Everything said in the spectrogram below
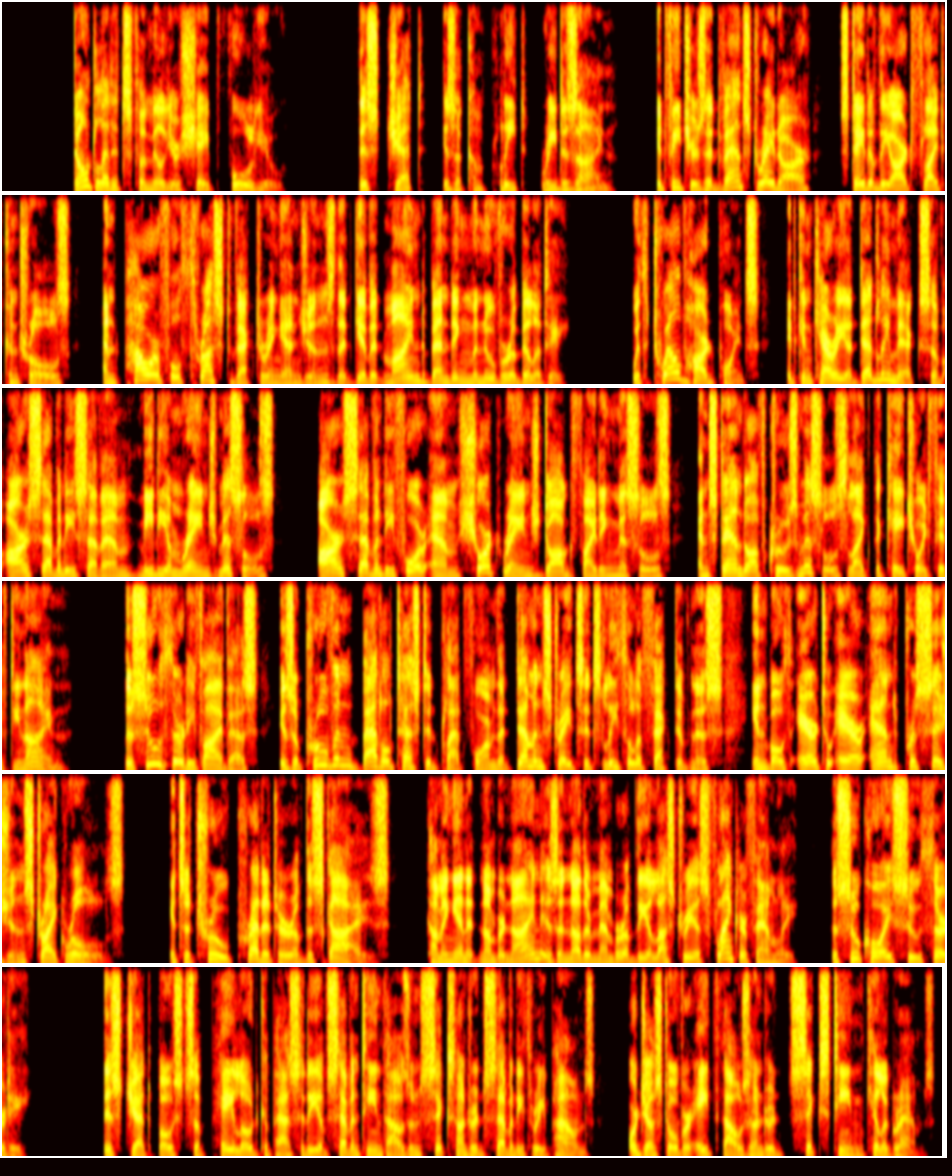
Don't let its familiar shape fool you. This jet is a complete redesign. It features advanced radar, state-of-the-art flight controls, and powerful thrust vectoring engines that give it mind-bending maneuverability. With 12 hardpoints, it can carry a deadly mix of R-77M medium-range missiles, R-74M short-range dogfighting missiles, and standoff cruise missiles like the Kh-59. The Su-35S is a proven, battle-tested platform that demonstrates its lethal effectiveness in both air-to-air -air and precision strike roles. It's a true predator of the skies. Coming in at number 9 is another member of the illustrious flanker family, the Sukhoi Su-30. This jet boasts a payload capacity of 17,673 pounds, or just over 8,016 kilograms.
